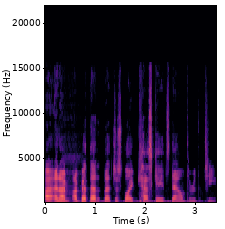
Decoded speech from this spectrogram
uh, and I'm i bet that that just like cascades down through the team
